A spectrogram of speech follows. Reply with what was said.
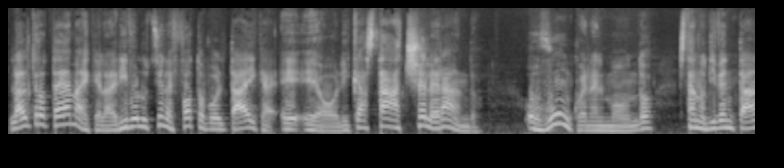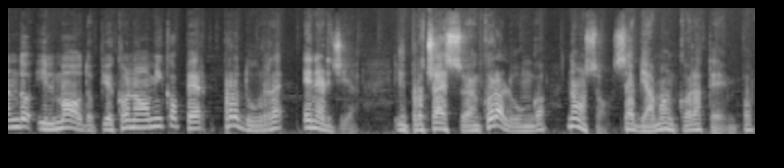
L'altro tema è che la rivoluzione fotovoltaica e eolica sta accelerando. Ovunque nel mondo stanno diventando il modo più economico per produrre energia. Il processo è ancora lungo, non so se abbiamo ancora tempo.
